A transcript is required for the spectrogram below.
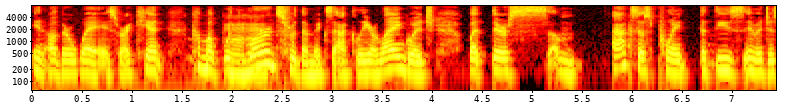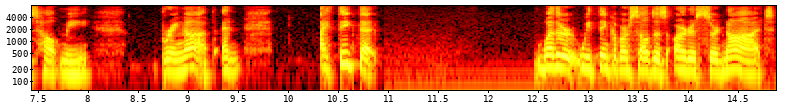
in other ways or i can't come up with mm-hmm. words for them exactly or language but there's some access point that these images help me bring up. And I think that whether we think of ourselves as artists or not,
